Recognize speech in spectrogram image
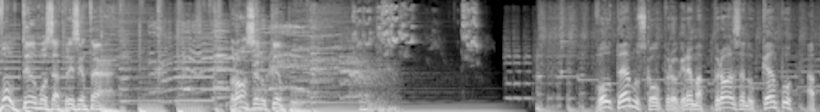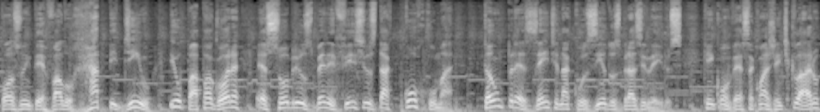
Voltamos a apresentar Prosa no Campo. Voltamos com o programa Prosa no Campo após um intervalo rapidinho e o papo agora é sobre os benefícios da cúrcuma, tão presente na cozinha dos brasileiros. Quem conversa com a gente, claro,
